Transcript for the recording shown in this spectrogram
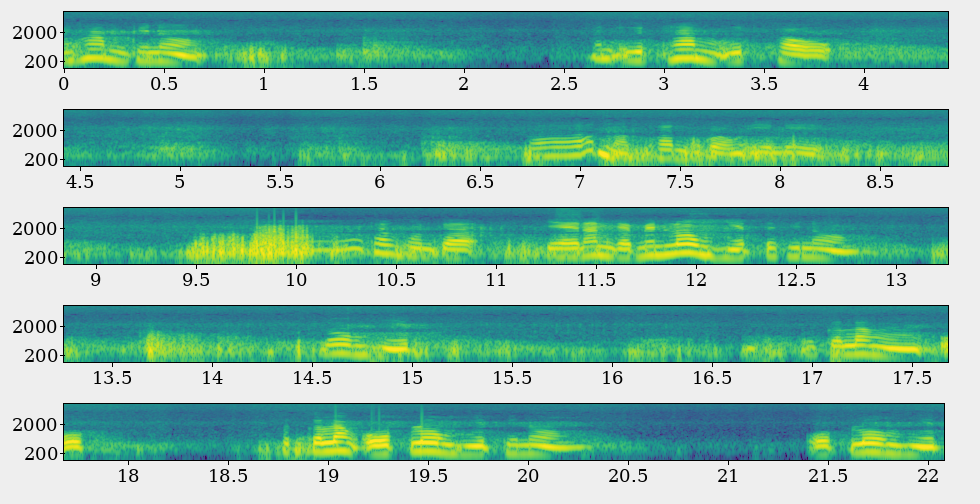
มห้ำพี่น้อง มันอึดห้ำอึดเข่าว้าหมักขั้นกองเอเล่ทั้งคนกะแจนั่นกะเป็นร่องเห็ดแต่พี่น้องร่องเห็ด กำลังอบมันกำลังอบโล่งเห็ดพี่น้อง อบโล่งเห็ด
